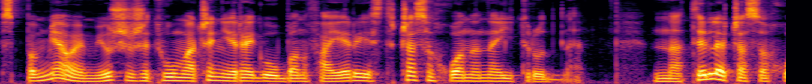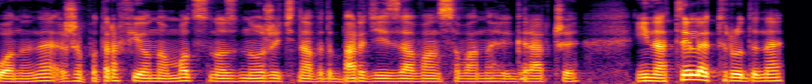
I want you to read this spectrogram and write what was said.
Wspomniałem już, że tłumaczenie reguł Bonfire jest czasochłonne i trudne. Na tyle czasochłonne, że potrafi ono mocno znużyć nawet bardziej zaawansowanych graczy i na tyle trudne,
